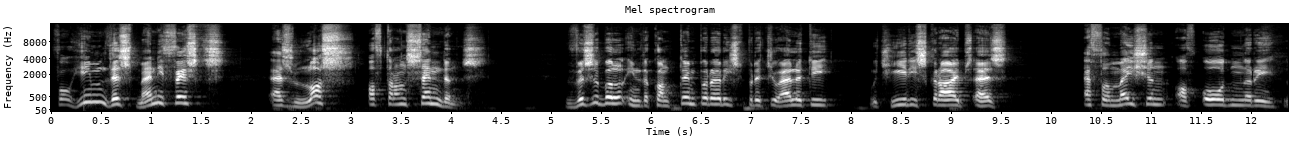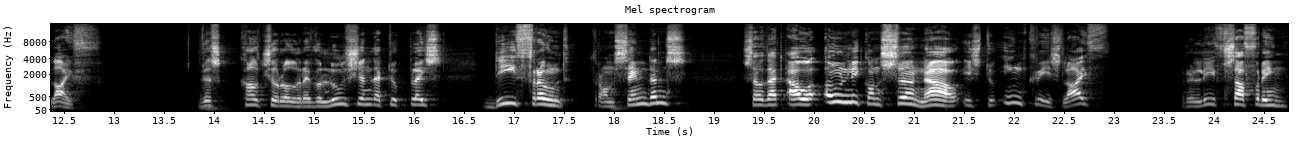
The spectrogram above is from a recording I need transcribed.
For him, this manifests as loss of transcendence visible in the contemporary spirituality, which he describes as affirmation of ordinary life. This cultural revolution that took place dethroned transcendence so that our only concern now is to increase life, relieve suffering,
